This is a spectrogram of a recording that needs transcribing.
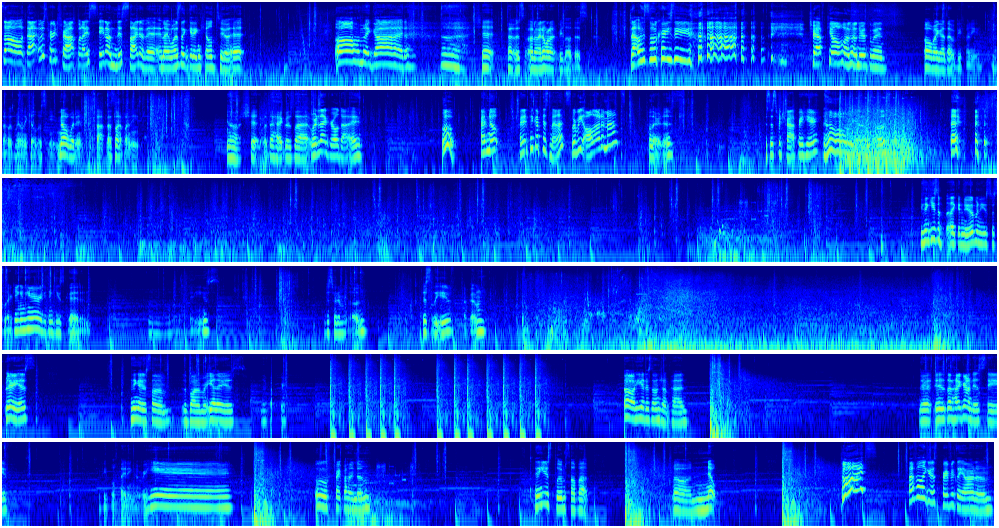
So that was her trap, but I stayed on this side of it and I wasn't getting killed to it. Oh my god. Oh, shit. That was, oh no, I don't want to reload this. That was so crazy. Trap kill 100th win. Oh my god, that would be funny. If that was my only kill this game. No, it wouldn't. Stop. That's not funny. Oh shit. What the heck was that? Where did that girl die? Ooh! I have no... I didn't pick up his mats? Were we all out of mats? Oh, there it is. Is this for trap right here? Oh my god, that was close. you think he's a, like a noob and he's just lurking in here, or do you think he's good? And... Oh. Just sort of reload. Just leave. Fuck him. There he is. I think I just saw him. The bottom right. Yeah, there he is. Oh, he had his own jump pad. There is that high ground is safe. Two people fighting over here. Ooh, right behind him. I think he just blew himself up. Oh no. What? I felt like it was perfectly on him.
